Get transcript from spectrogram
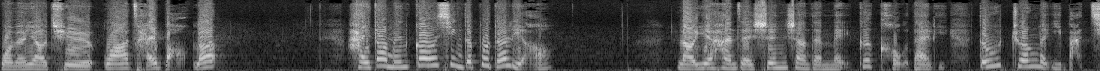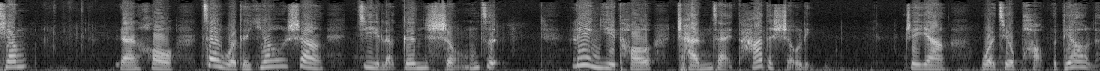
我们要去挖财宝了，海盗们高兴的不得了。老约翰在身上的每个口袋里都装了一把枪。然后在我的腰上系了根绳子，另一头缠在他的手里，这样我就跑不掉了。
